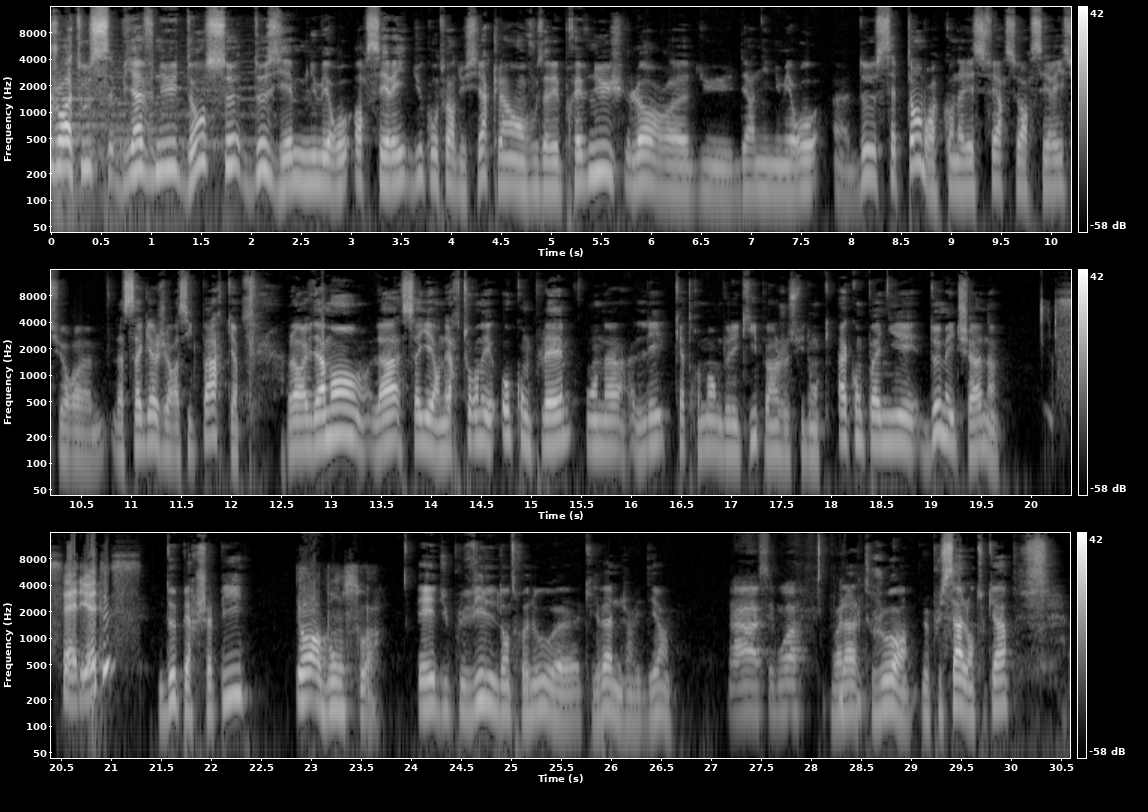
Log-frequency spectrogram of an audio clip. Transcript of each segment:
Bonjour à tous, bienvenue dans ce deuxième numéro hors série du comptoir du cercle. hein. On vous avait prévenu lors euh, du dernier numéro euh, de septembre qu'on allait se faire ce hors série sur euh, la saga Jurassic Park. Alors évidemment, là, ça y est, on est retourné au complet. On a les quatre membres de l'équipe. hein. Je suis donc accompagné de Mei-chan, Salut à tous de Père Chapi Oh, bonsoir. et du plus vil d'entre nous, Kilvan, j'ai envie de dire. Ah, c'est moi. Voilà, toujours le plus sale en tout cas.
